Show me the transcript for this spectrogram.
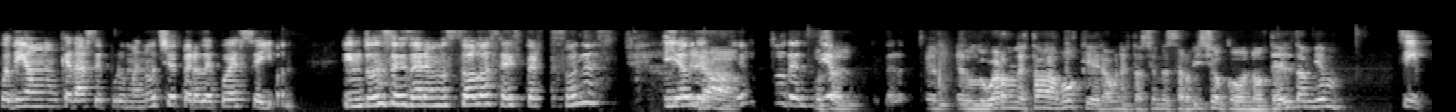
podían quedarse por una noche, pero después se iban. Entonces éramos solo seis personas y el Era- desierto, O sea, desierto. el, el- el lugar donde estabas vos, que era una estación de servicio con hotel también, sí,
